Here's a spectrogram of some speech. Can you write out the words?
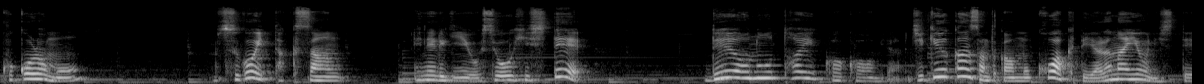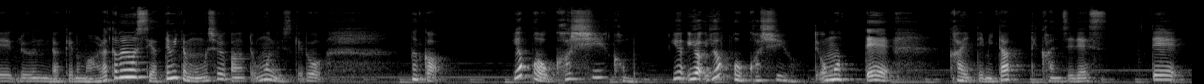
心もすごいたくさんエネルギーを消費してであの対価かみたいな。時給換算とかはもう怖くてやらないようにしてるんだけども改めましてやってみても面白いかなって思うんですけどなんかやっぱおかしいかも。いやいややっぱおかしいよって思って書いてみたって感じです。で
